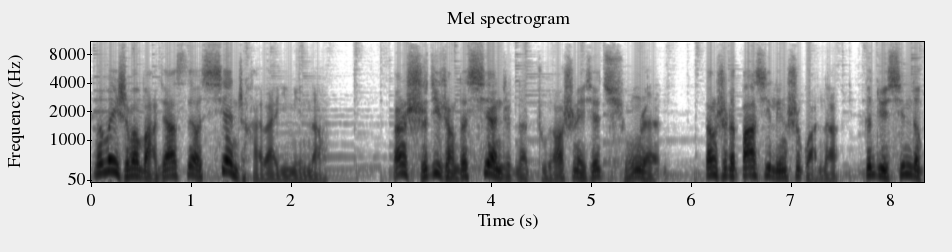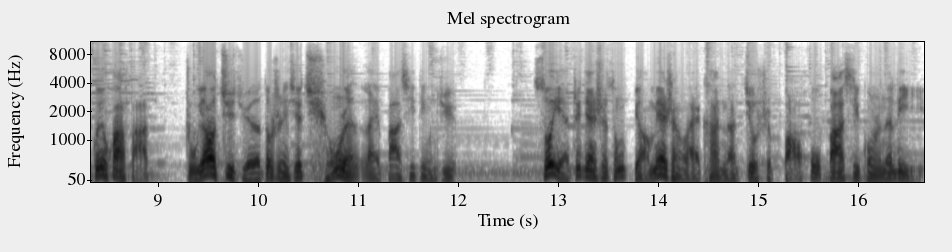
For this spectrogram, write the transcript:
那为什么瓦加斯要限制海外移民呢？当然，实际上他限制的主要是那些穷人。当时的巴西领事馆呢，根据新的规划法，主要拒绝的都是那些穷人来巴西定居。所以啊，这件事从表面上来看呢，就是保护巴西工人的利益，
